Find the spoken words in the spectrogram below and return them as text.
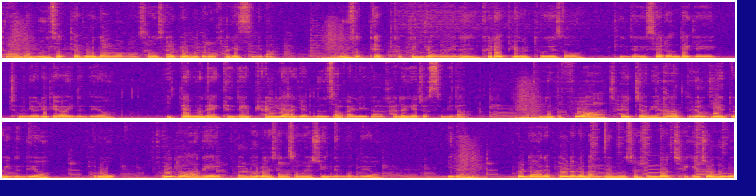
다음은 문서 탭으로 넘어가서 살펴보도록 하겠습니다. 문서 탭 같은 경우에는 그래픽을 통해서 굉장히 세련되게 정렬이 되어 있는데요. 이 때문에 굉장히 편리하게 문서 관리가 가능해졌습니다. GoodNotes 4와 차이점이 하나 또 여기에 또 있는데요. 바로 폴더 안에 폴더를 생성할 수 있는 건데요. 이는 폴더 안에 폴더를 만들면서 좀 더 체계적으로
